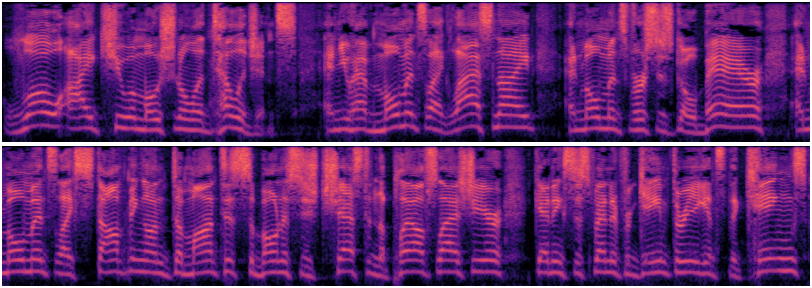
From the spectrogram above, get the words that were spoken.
low IQ emotional intelligence. And you have moments like last night and moments versus Gobert and moments like stomping on Domantas Sabonis' chest in the playoffs last year, getting suspended for game three against the Kings.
